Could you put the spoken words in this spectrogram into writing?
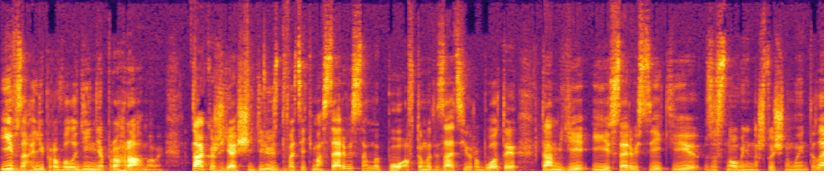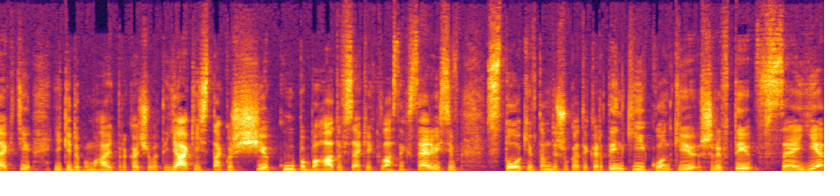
і взагалі про володіння програмами. Також я ще ділюсь 20 сервісами по автоматизації роботи. Там є і сервіси, які засновані на штучному інтелекті, які допомагають прокачувати якість. Також ще купа багато всяких класних сервісів, стоків, там де шукати картинки, іконки, шрифти, все є.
